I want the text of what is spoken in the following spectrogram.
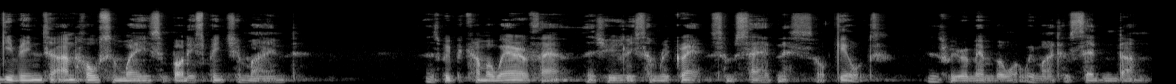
give in to unwholesome ways of body, speech, and mind. As we become aware of that, there's usually some regret, some sadness or guilt as we remember what we might have said and done.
